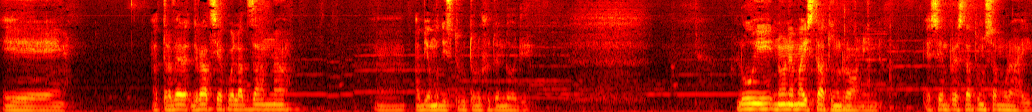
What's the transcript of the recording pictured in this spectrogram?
e attraver- grazie a quella zanna eh, abbiamo distrutto lo Shutendoji. Lui non è mai stato un Ronin, è sempre stato un samurai,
